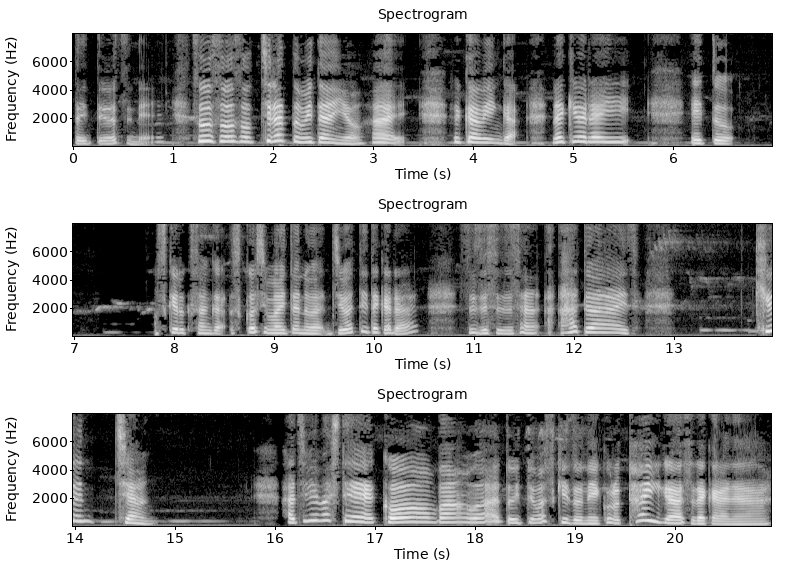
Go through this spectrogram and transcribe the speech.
と言ってますね。そうそうそう、チラッと見たんよ。はい。深みんが、泣き笑い。えっと、スケロクさんが少し巻いたのはじわってたから？すずすずさん、ハートアイズ。キュンちゃん。はじめまして、こんばんは、と言ってますけどね、このタイガースだからな。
